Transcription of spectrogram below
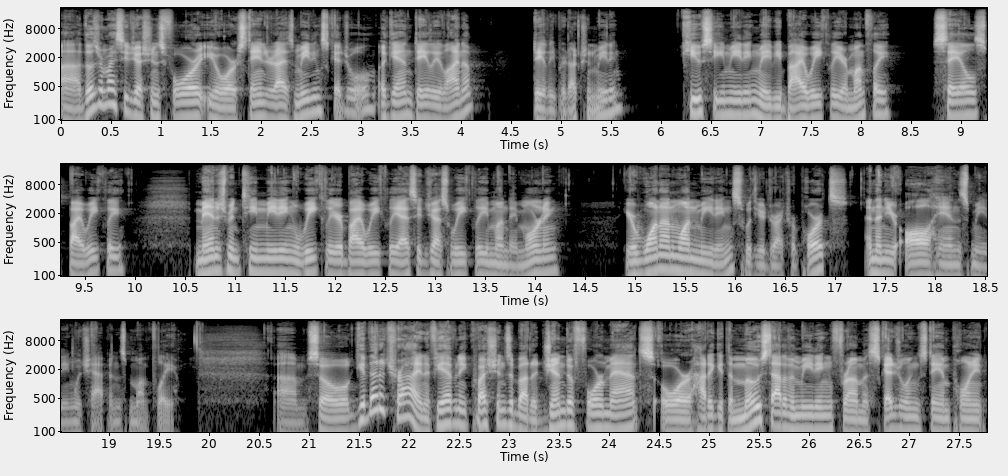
uh, those are my suggestions for your standardized meeting schedule. Again, daily lineup, daily production meeting, QC meeting, maybe bi weekly or monthly, sales bi weekly, management team meeting weekly or bi weekly. I suggest weekly, Monday morning, your one on one meetings with your direct reports, and then your all hands meeting, which happens monthly. Um, so give that a try. And if you have any questions about agenda formats or how to get the most out of a meeting from a scheduling standpoint,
